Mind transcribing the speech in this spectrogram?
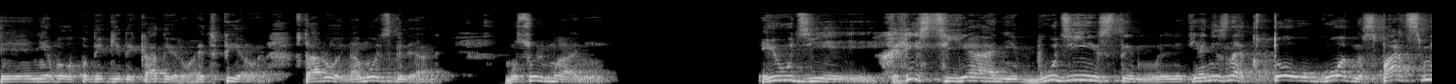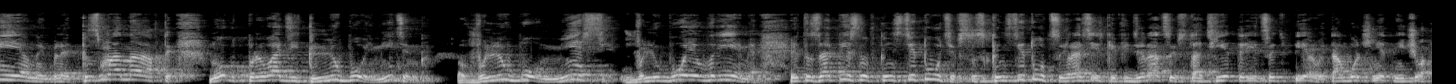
не было под эгидой Кадырова. Это первое. Второе, на мой взгляд, мусульмане, иудеи, христиане, буддисты, я не знаю, кто угодно, спортсмены, блядь, космонавты могут проводить любой митинг в любом месте, в любое время. Это записано в Конституции, в Конституции Российской Федерации в статье 31. Там больше нет ничего,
